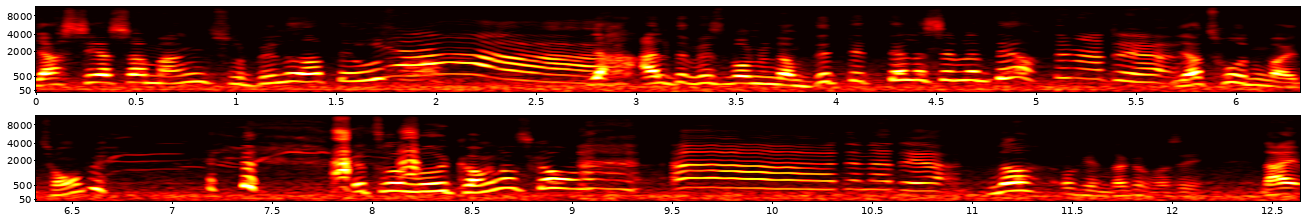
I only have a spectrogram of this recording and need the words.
Jeg ser så mange slå billeder op derude fra. Ja! Jeg har aldrig vidst, hvor den er. Det, det, den er simpelthen der. Den er der. Jeg troede, den var i Tornby. jeg troede, den var ude i Kongelandsskoven. Ah, den er der. Nå, okay, der kan du bare se. Nej,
